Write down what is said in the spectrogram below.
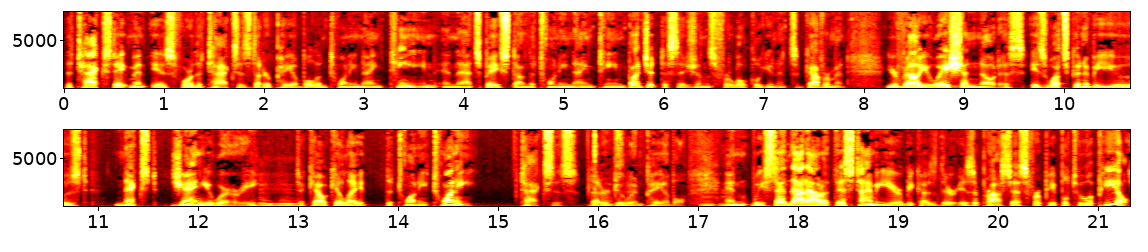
The tax statement is for the taxes that are payable in 2019, and that's based on the 2019 budget decisions for local units of government. Your valuation notice is what's going to be used next January mm-hmm. to calculate the 2020 taxes that are due and payable. Mm-hmm. And we send that out at this time of year because there is a process for people to appeal.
